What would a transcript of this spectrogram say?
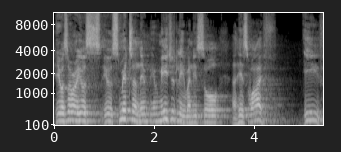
He was, he was, he was smitten immediately when he saw uh, his wife, Eve.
